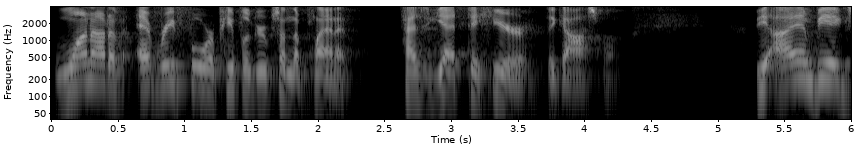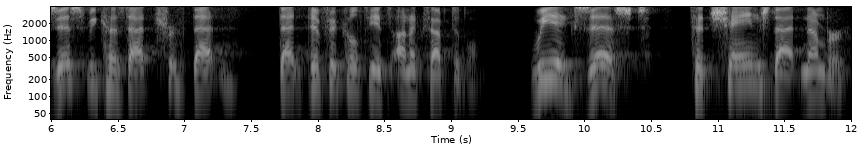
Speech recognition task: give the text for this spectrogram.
One out of every four people groups on the planet has yet to hear the gospel. The IMB exists because that, tr- that, that difficulty is unacceptable. We exist to change that number.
